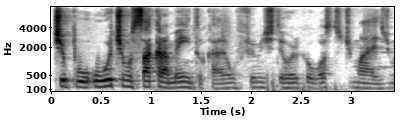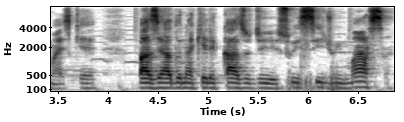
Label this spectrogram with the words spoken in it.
Tipo, O Último Sacramento, cara, é um filme de terror que eu gosto demais, demais, que é baseado naquele caso de suicídio em massa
